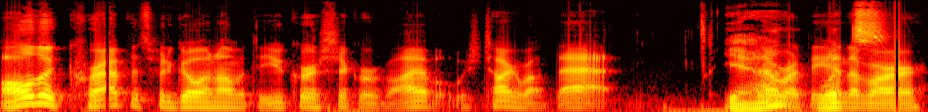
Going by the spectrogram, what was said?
all the crap that's been going on with the Eucharistic revival. We should talk about that. yeah. Now we're at the what's, end of our.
